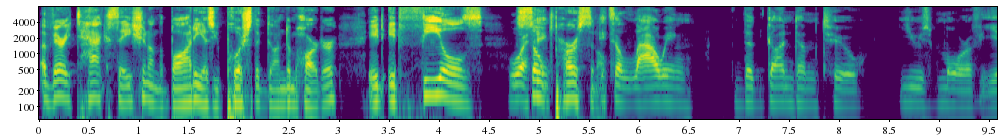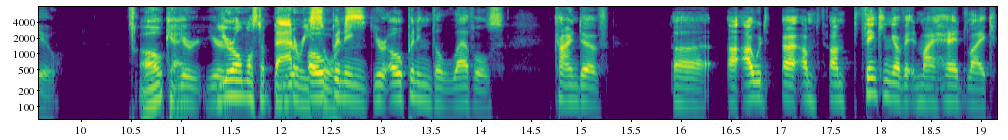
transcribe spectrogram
a very taxation on the body as you push the Gundam harder. It, it feels Well, so personal. It's allowing the Gundam to use more of you. Okay. You're, You're- you're- almost a battery you're opening source. you're opening the levels kind of uh I I would uh, I'm I'm thinking of it in my head like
